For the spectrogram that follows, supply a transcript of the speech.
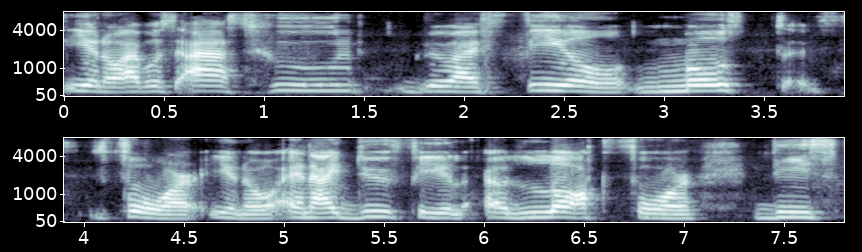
you know i was asked who do i feel most for you know? And i do feel a lot for these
